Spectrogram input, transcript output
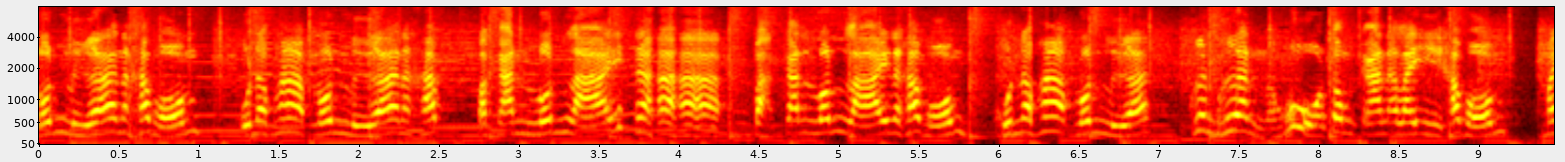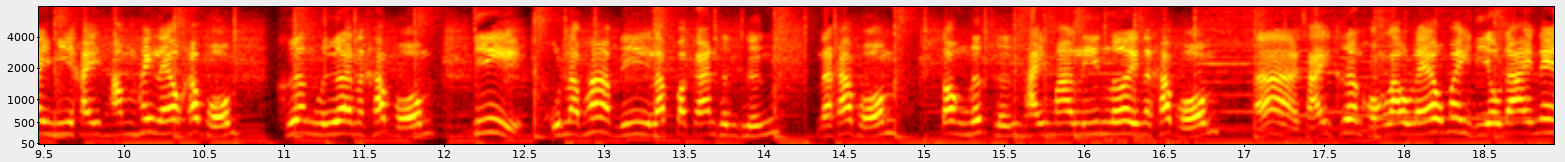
ล้นเหลือนะครับผม คุณภาพล้นเหลือนะครับ ประกันล้นหลาย ประกันล้นหลายนะครับผม คุณภาพล้นเหลือ เพื่อนๆโอ้โหต้องการอะไรอีกครับผม ไม่มีใครทำให้แล้วครับผม เครื่องเรือนะครับผมที่คุณภาพดีรับประกันถึงถึงนะครับผมต้องนึกถึงไทยมารีนเลยนะครับผมอ่าใช้เครื่องของเราแล้วไม่เดียวดายแน่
